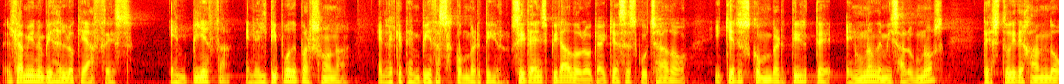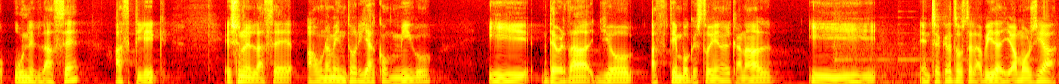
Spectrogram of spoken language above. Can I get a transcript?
el cambio no empieza en lo que haces, empieza en el tipo de persona en el que te empiezas a convertir. Si te ha inspirado lo que aquí has escuchado y quieres convertirte en uno de mis alumnos, te estoy dejando un enlace, haz clic es un enlace a una mentoría conmigo y de verdad yo hace tiempo que estoy en el canal y en Secretos de la Vida llevamos ya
